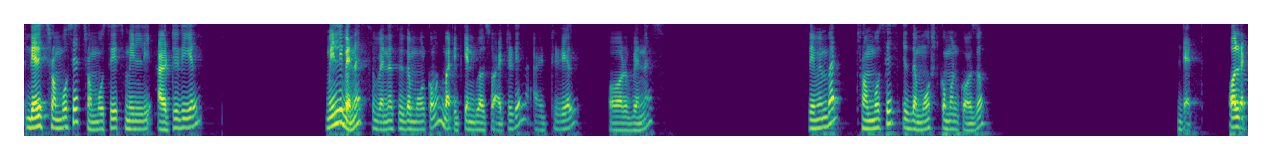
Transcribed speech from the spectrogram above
there is thrombosis. Thrombosis mainly arterial mainly venous. Venous is the more common, but it can be also arterial, arterial or venous. Remember, thrombosis is the most common cause of death. All right.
